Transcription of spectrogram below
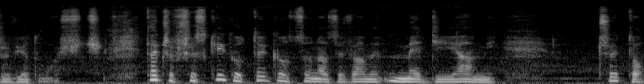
wiadomości. Także wszystkiego tego, co nazywamy mediami, czy to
